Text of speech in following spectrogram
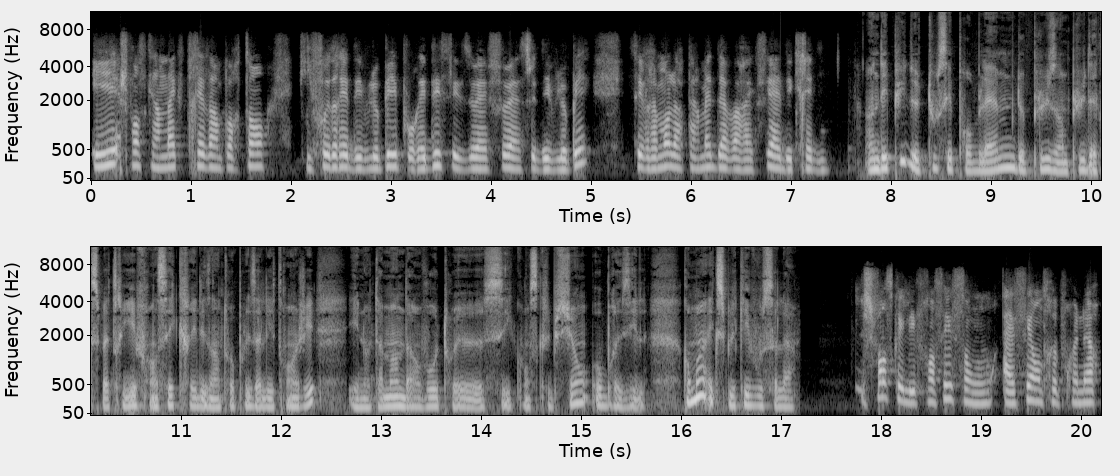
Et je pense qu'un axe très important qu'il faudrait développer pour aider ces EFE à se développer, c'est vraiment leur permettre d'avoir accès à des crédits. En dépit de tous ces problèmes, de plus en plus d'expatriés français créent des entreprises à l'étranger, et notamment dans votre circonscription au Brésil. Comment expliquez-vous cela? Je pense que les Français sont assez entrepreneurs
